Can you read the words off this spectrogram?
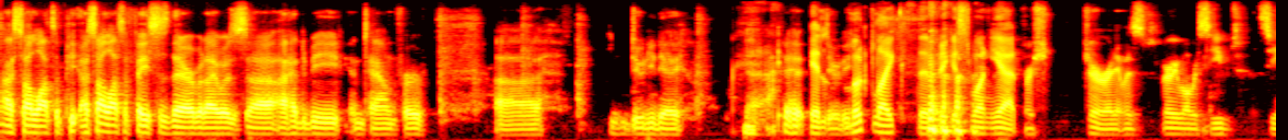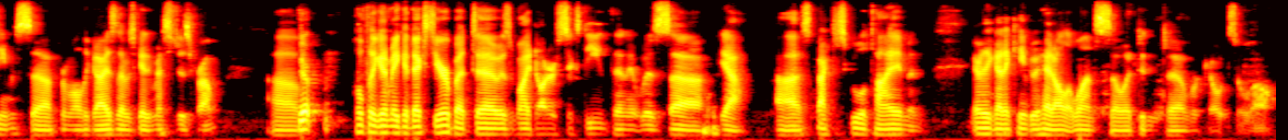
I saw lots of pe- I saw lots of faces there, but I was uh, I had to be in town for uh, duty day. Yeah. It duty. looked like the biggest one yet, for sure, and it was very well received. It seems uh, from all the guys that I was getting messages from. Um, Yep. Hopefully, gonna make it next year, but uh, it was my daughter's 16th, and it was uh, yeah, uh, it's back to school time, and everything kind of came to a head all at once, so it didn't uh, work out so well.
